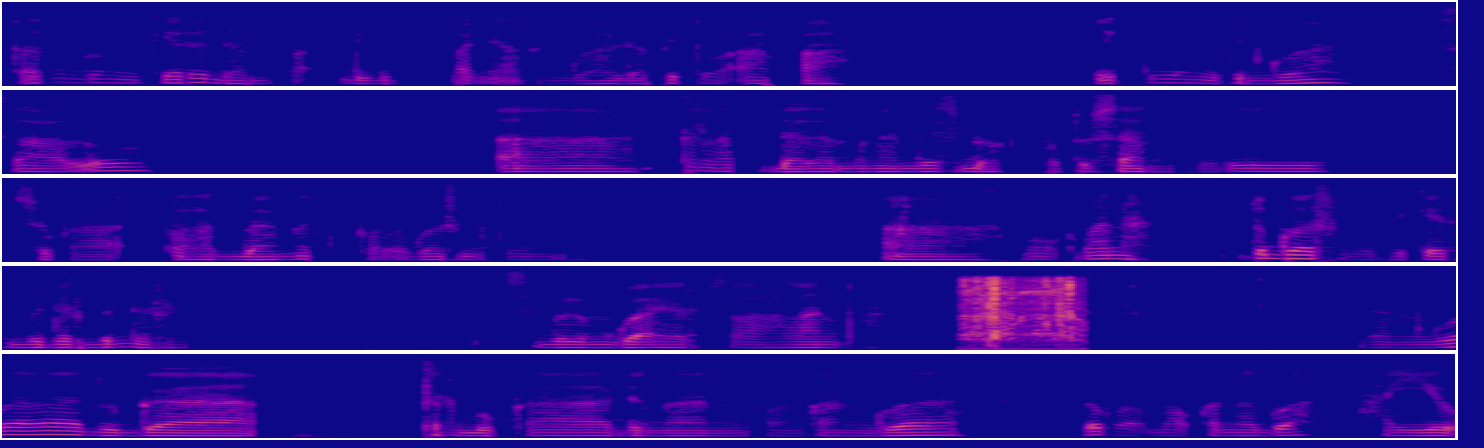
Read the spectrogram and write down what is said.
Karena gue mikirnya dampak di depan yang akan gue hadapi itu apa. Itu yang bikin gue selalu uh, telat dalam mengambil sebuah keputusan. Jadi suka telat banget kalau gue harus uh, mau ke mana. Itu gue harus berpikir bener-bener sebelum gue akhir salah langkah. Dan gue juga terbuka dengan kawan-kawan gue lu kok mau kenal gue hayu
